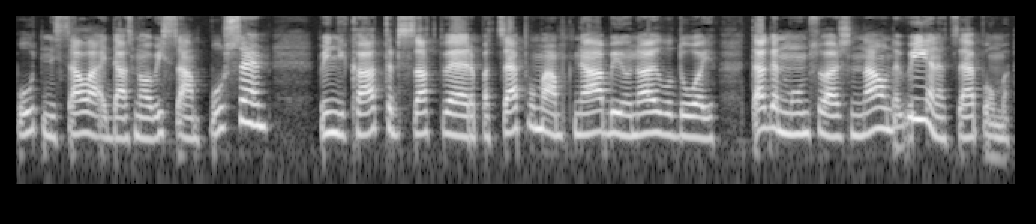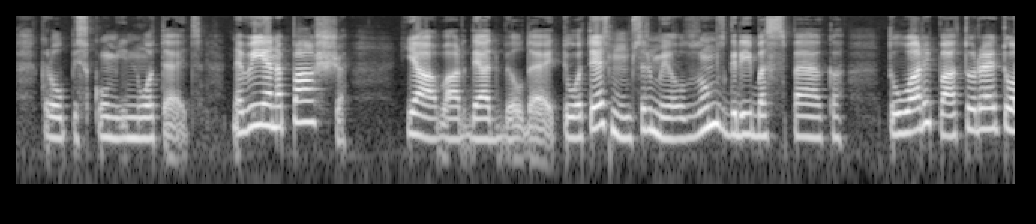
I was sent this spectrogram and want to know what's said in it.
Putni salaidās no visām pusēm, Viņi katrs atvēra pa cepumām, knābīja un aizlidoja. Tagad mums vairs nav neviena cepuma, krupis kumji noteica. Neviena paša. Jā, vārdi atbildēja, toties mums ir milzums gribas spēka. Tu vari paturēt to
